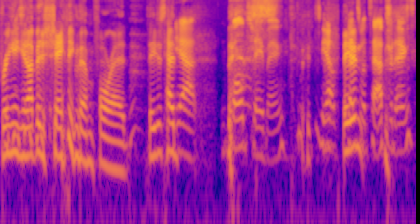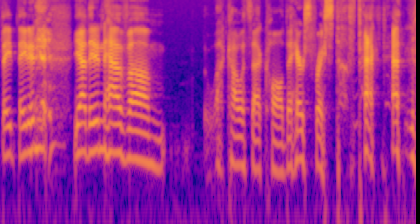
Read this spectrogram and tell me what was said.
bringing it up and shaming them for it. They just had yeah, bald shaming. Yep, They that's didn't- what's happening. they they didn't yeah they didn't have um God what's that called the hairspray stuff back then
